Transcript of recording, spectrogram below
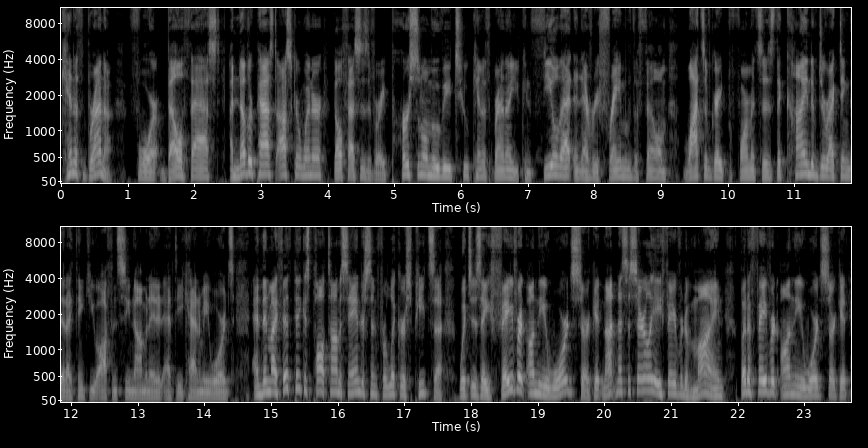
Kenneth Branagh for Belfast, another past Oscar winner. Belfast is a very personal movie to Kenneth Branagh. You can feel that in every frame of the film. Lots of great performances, the kind of directing that I think you often see nominated at the Academy Awards. And then my fifth pick is Paul Thomas Anderson for Licorice Pizza, which is a favorite on the awards circuit, not necessarily a favorite of mine, but a favorite on the awards circuit.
